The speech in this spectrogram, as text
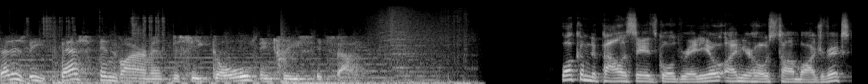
That is the best environment to see gold increase its value. Welcome to Palisades Gold Radio. I'm your host, Tom Bodrovics.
